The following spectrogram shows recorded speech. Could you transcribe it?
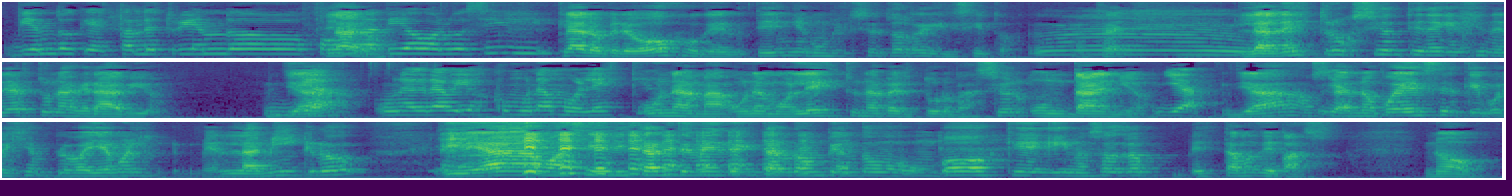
viendo que están destruyendo fauna Claro. nativa o algo así. Claro, pero ojo, que tienen que cumplir ciertos requisitos. Mm, La destrucción tiene que generarte un agravio. ¿Ya? Un agravio es como una molestia. Una, ma- una molestia, una perturbación, un daño. Ya. ¿Ya? O sea, no puede ser que, por ejemplo, vayamos en- en la micro y veamos así distantemente que están rompiendo un bosque y nosotros estamos de paso. No,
